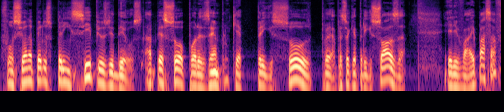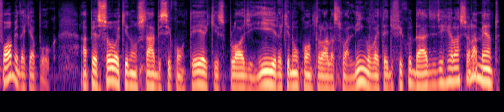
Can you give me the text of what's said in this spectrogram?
Funciona pelos princípios de Deus. A pessoa, por exemplo, que é preguiçoso, a pessoa que é preguiçosa, ele vai passar fome daqui a pouco. A pessoa que não sabe se conter, que explode em ira, que não controla a sua língua, vai ter dificuldades de relacionamento.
